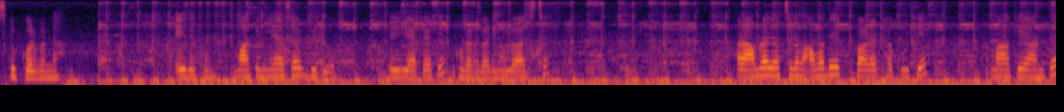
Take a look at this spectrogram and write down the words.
স্কিপ করবেন না। এই দেখুন, মাকে নিয়ে আসার ভিডিও। এই যে একে একে ঘোড়ার গাড়িগুলো আসছে। আর আমরা যাচ্ছিলাম আমাদের পাড়ার ঠাকুরকে মাকে আনতে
